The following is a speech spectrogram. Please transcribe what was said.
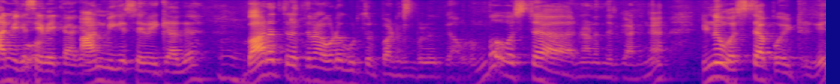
ஆன்மீக சேவைக்காக. ஆன்மீக சேவைக்காக பாரத் ரத்னா கூட கொடுத்துருப்பானுங்க போல இருக்கு. ரொம்ப ஒஸ்ட்டாக நடந்திருக்கானுங்க. இன்னும் ஒஸ்ட்டாக போயிட்டுருக்கு.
